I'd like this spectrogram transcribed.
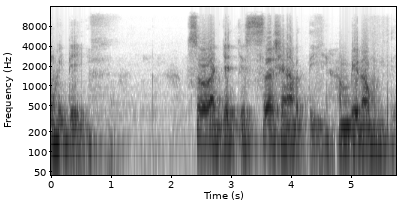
मोहिते स्वराज्याचे सरसेनापती हंबीरराव मोहिते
